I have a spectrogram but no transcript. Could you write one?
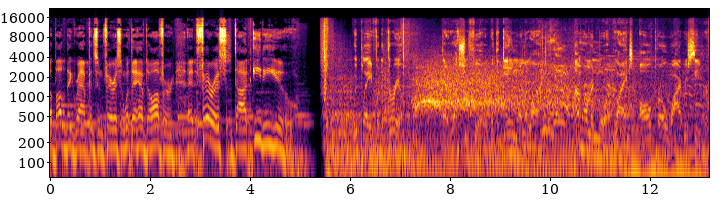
about Big Rapids and Ferris and what they have to offer at ferris.edu. We played for the thrill, that rush you feel with the game on the line. I'm Herman Moore, Lions All Pro wide receiver.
